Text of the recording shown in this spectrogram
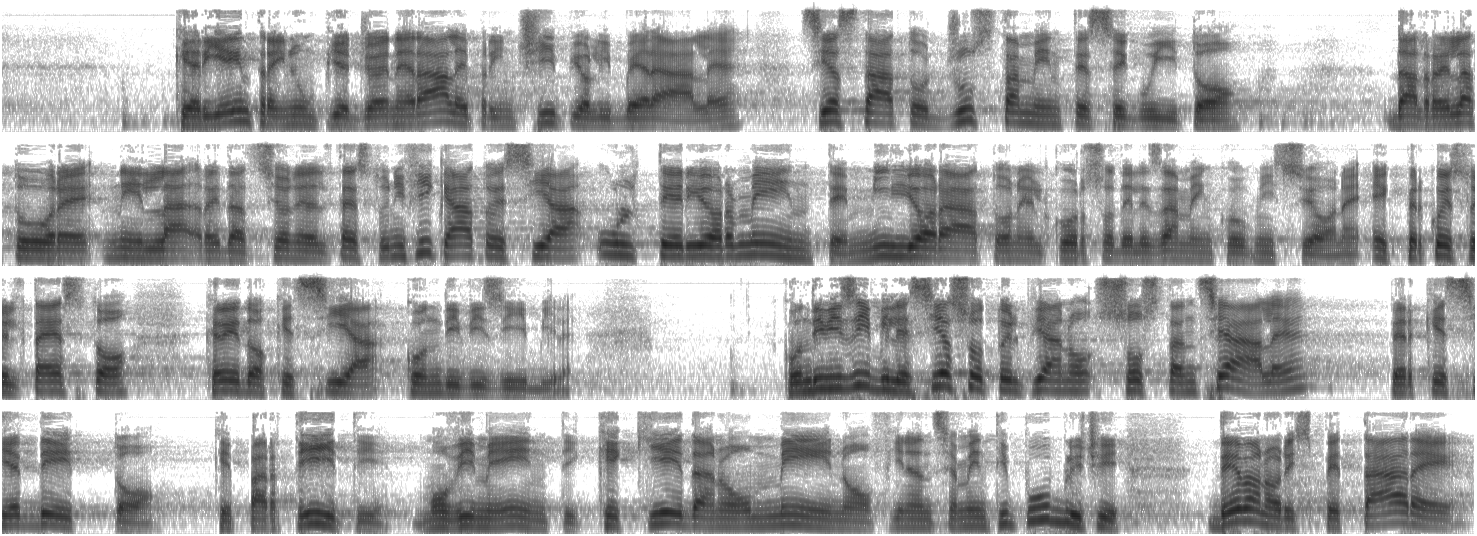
che rientra in un più generale principio liberale, sia stato giustamente seguito dal relatore nella redazione del testo unificato e sia ulteriormente migliorato nel corso dell'esame in Commissione e per questo il testo credo che sia condivisibile. Condivisibile sia sotto il piano sostanziale, perché si è detto che partiti, movimenti che chiedano o meno finanziamenti pubblici devono rispettare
